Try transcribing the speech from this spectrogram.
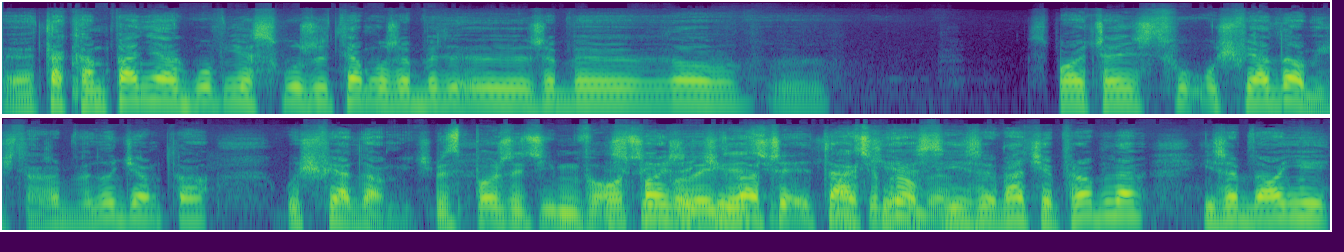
e, ta kampania głównie służy temu, żeby, y, żeby no, społeczeństwu uświadomić to, żeby ludziom to uświadomić. Żeby spojrzeć im w oczy Spojrzeć i powiedzieć, im w oczy, tak macie jest, problem. i że macie problem i żeby oni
